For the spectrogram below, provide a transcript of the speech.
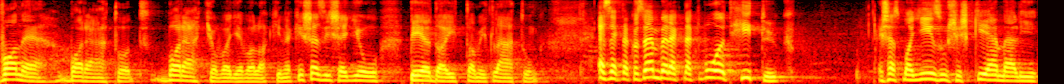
Van-e barátod, barátja vagy-e valakinek? És ez is egy jó példa itt, amit látunk. Ezeknek az embereknek volt hitük, és ezt majd Jézus is kiemeli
